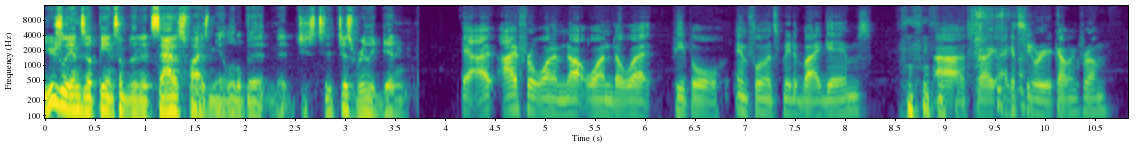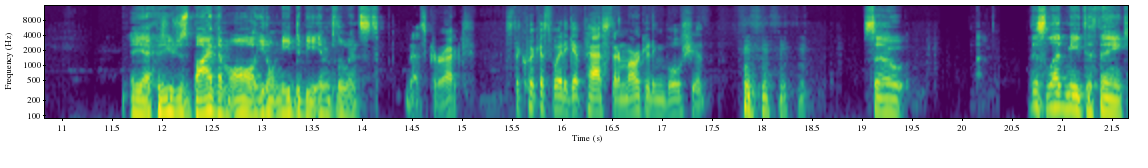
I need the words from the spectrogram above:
usually ends up being something that satisfies me a little bit, and it just it just really didn't. Yeah, I, I for one am not one to let people influence me to buy games. Uh, so I, I can see where you're coming from. yeah, because you just buy them all. You don't need to be influenced. That's correct. It's the quickest way to get past their marketing bullshit. so this led me to think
